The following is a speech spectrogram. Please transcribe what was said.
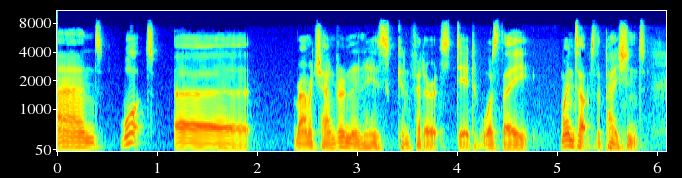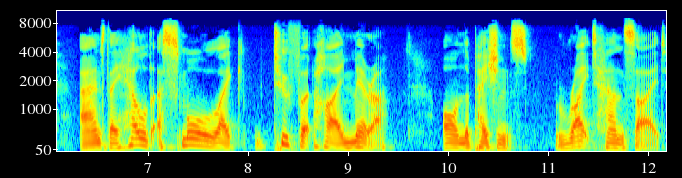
And what uh, Ramachandran and his confederates did was they went up to the patient and they held a small, like two foot high mirror on the patient's right hand side.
